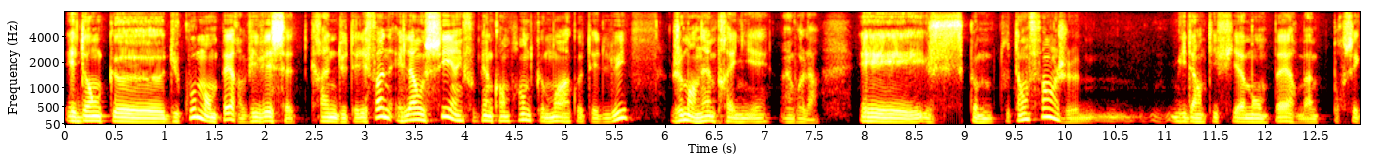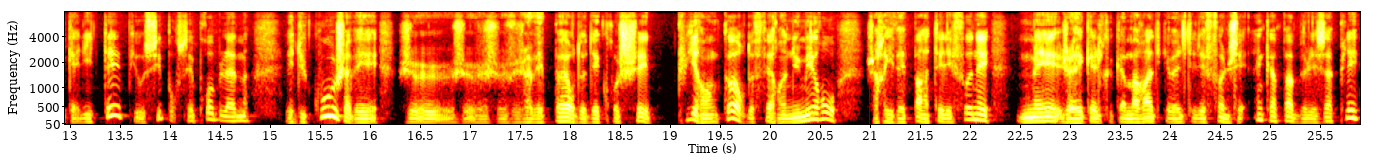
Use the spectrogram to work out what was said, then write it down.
Et donc, euh, du coup, mon père vivait cette crainte du téléphone. Et là aussi, hein, il faut bien comprendre que moi, à côté de lui, je m'en imprégnais. hein, voilà. Et je- comme tout enfant, je m'identifiais à mon père ben, pour ses qualités, puis aussi pour ses problèmes. Et du coup, j'avais peur de décrocher pire encore, de faire un numéro. J'arrivais pas à téléphoner, mais j'avais quelques camarades qui avaient le téléphone, j'étais incapable de les appeler,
